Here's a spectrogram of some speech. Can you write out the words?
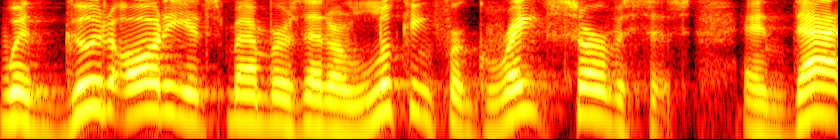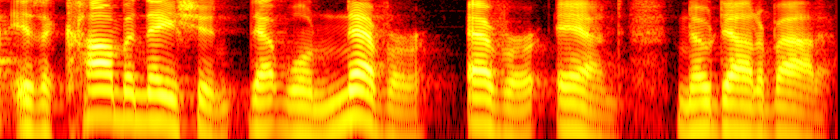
with good audience members that are looking for great services. And that is a combination that will never, ever end. No doubt about it.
